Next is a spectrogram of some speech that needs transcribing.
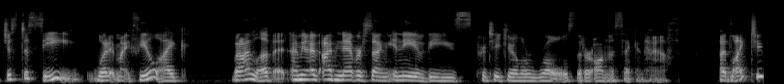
just to see what it might feel like. But I love it. I mean, I've, I've never sung any of these particular roles that are on the second half. I'd like to.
